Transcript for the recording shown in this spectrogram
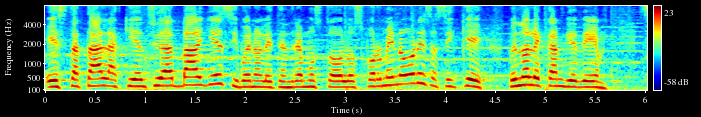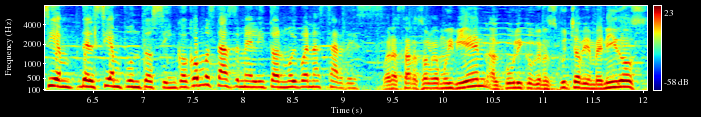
estatal aquí en Ciudad Valles y bueno, le tendremos todos los pormenores, así que pues no le cambie de 100, del 100.5. ¿Cómo estás, Melitón? Muy buenas tardes. Buenas tardes, Olga, muy bien. Al público que nos escucha, bienvenidos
